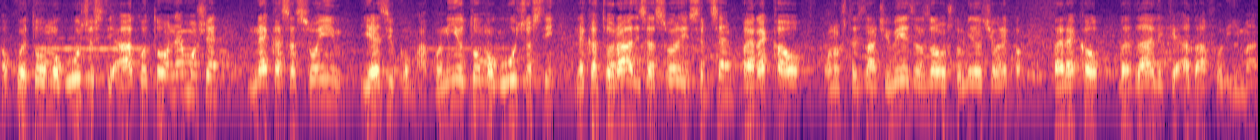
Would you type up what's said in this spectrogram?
ako je to u mogućnosti, a ako to ne može, neka sa svojim jezikom, ako nije to mogućnosti, neka to radi sa svojim srcem, pa je rekao, ono što je znači vezano za ovo što mi ćemo rekao, pa je rekao, badalike adaful iman.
